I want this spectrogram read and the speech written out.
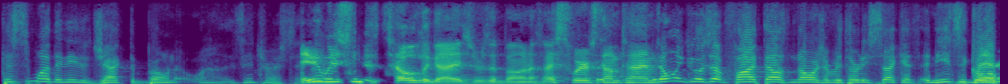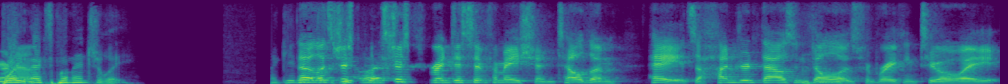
This is why they need to jack the bonus. Well, it's interesting. maybe we just need to tell the guys there's a bonus. I swear, sometimes it only goes up five thousand dollars every thirty seconds. It needs to go Fair up like exponentially. Like it No, let's just like- let's just spread disinformation. Tell them, hey, it's a hundred thousand dollars for breaking two oh eight,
